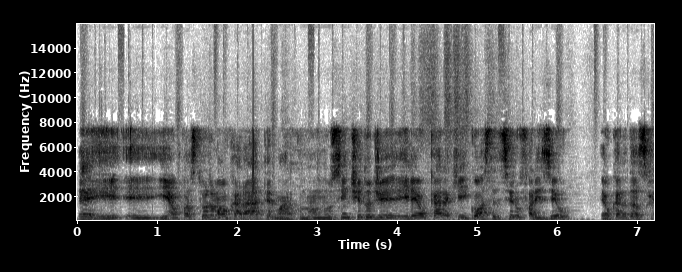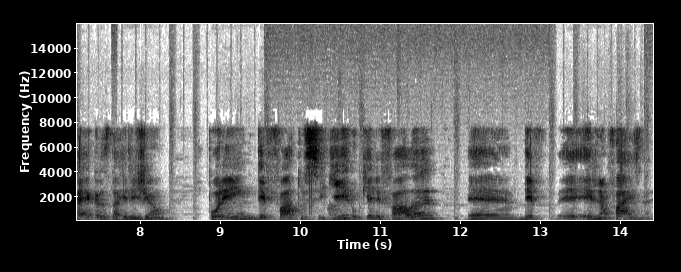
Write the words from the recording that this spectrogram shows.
É, e, e- é um pastor mau caráter, Marco, no, no sentido de ele é o cara que gosta de ser o fariseu, é o cara das regras da religião, porém, de fato, seguir o que ele fala, é, de- é, ele não faz, né?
